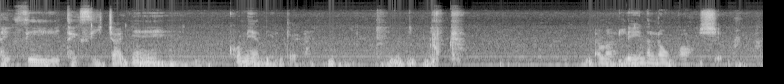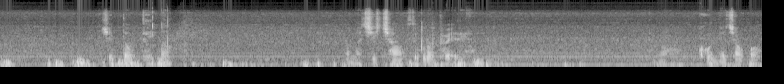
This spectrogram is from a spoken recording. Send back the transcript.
taxi taxi ကြိုက်ရင်ခုနှစ်တည်းအတွက်အမလေးနှလုံးပေါင်းရှစ်ရှစ်တော့ထိတ်နော်အမချစ်ချောင်းစကလို့ထွက်တယ်ခုနှစ်ချောင်းပေါင်း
